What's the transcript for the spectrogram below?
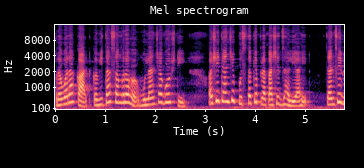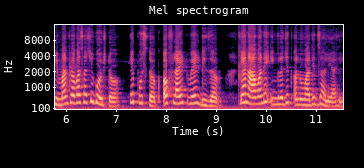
प्रवरा काठ कविता संग्रह मुलांच्या गोष्टी अशी त्यांची पुस्तके प्रकाशित झाली आहेत. त्यांचे विमान प्रवासाची गोष्ट हे पुस्तक अ फ्लाईट वेल डिझर्व या नावाने इंग्रजीत अनुवादित झाले आहे.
